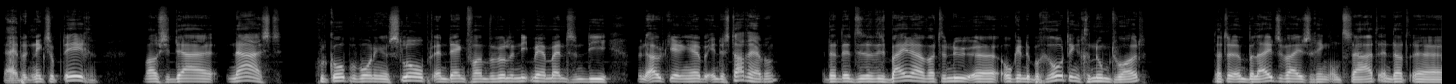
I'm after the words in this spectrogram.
Daar heb ik niks op tegen. Maar als je daarnaast goedkope woningen sloopt en denkt van... we willen niet meer mensen die een uitkering hebben in de stad hebben. Dat, is bijna wat er nu eh, ook in de begroting genoemd wordt. Dat er een beleidswijziging ontstaat en dat eh,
